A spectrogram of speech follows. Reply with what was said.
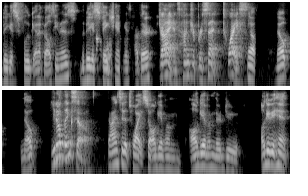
biggest fluke NFL team is. The biggest fake champions out there. Giants, hundred percent, twice. No. Nope. Nope. You don't think so? Giants did it twice, so I'll give them. I'll give them their due. I'll give you a hint.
